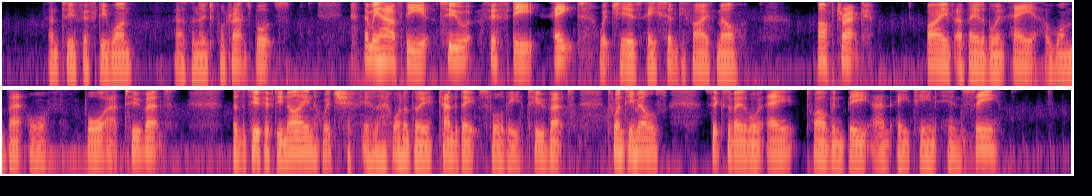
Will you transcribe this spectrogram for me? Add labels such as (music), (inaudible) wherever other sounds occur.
and 251 as the notable transports. Then we have the 258 which is a 75 mil half track. 5 available in A, a 1 vet or 4 at 2 vet. There's the 259, which is one of the candidates for the 2 vet 20 mils. 6 available in A, 12 in B, and 18 in C.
